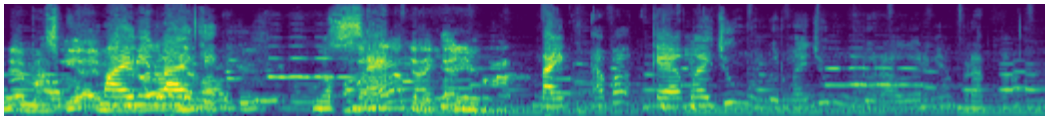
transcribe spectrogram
iya mau emang mainin berat. lagi. Berat. naik apa kayak maju mundur maju mundur alurnya berat banget.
